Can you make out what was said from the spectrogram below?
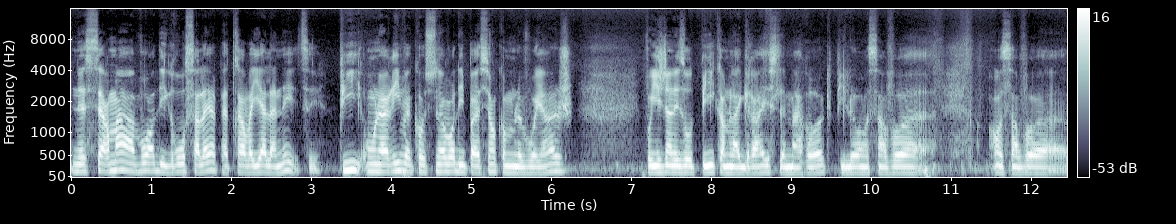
nécessairement avoir des gros salaires et à travailler à l'année. Puis on arrive à continuer à avoir des passions comme le voyage. Voyager dans les autres pays comme la Grèce, le Maroc. Puis là, on s'en va... euh, on s'en va...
